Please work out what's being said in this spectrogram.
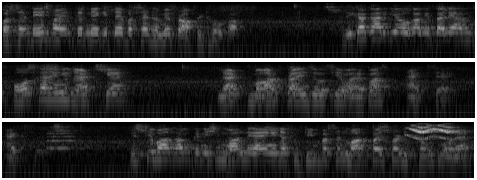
परसेंटेज फाइंड करनी है, कितने परसेंट हमें प्रॉफिट होगा। तरीकाकार ये होगा कि पहले हम सपोज़ करेंगे लेट क्या है? लेट मार्क प्राइस जो सी हमारे पास एक्स है एक्स है। इसके बाद हम कंडीशन वन लगाएँगे, जब 15 परसेंट मार्क प्राइस पर डिस्काउंट हो रहा है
